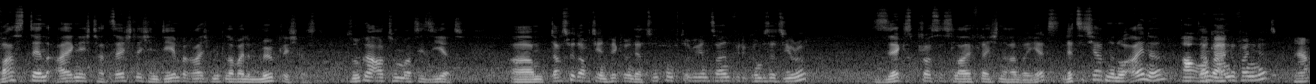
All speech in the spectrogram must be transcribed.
was denn eigentlich tatsächlich in dem Bereich mittlerweile möglich ist. Sogar automatisiert. Ähm, das wird auch die Entwicklung der Zukunft übrigens sein für die Composites Europe. Sechs Process-Leihflächen haben wir jetzt. Letztes Jahr hatten wir nur eine. Ah, Da haben wir okay. angefangen mit. Ja.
